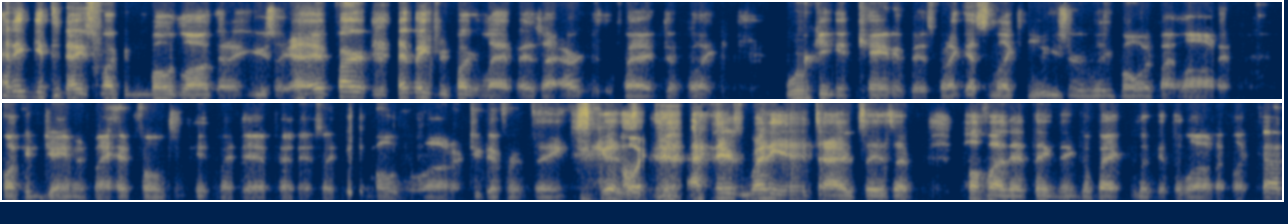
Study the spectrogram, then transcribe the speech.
I didn't get the nice fucking mowed lawn that I usually. Part that makes me fucking laugh as I argue the fact of like working in cannabis, but I guess like leisurely mowing my lawn and fucking jamming my headphones and hitting my dab pen as I mow the lawn are two different things. Because oh, there's many times as I puff on that thing, then go back and look at the lawn. I'm like, God,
